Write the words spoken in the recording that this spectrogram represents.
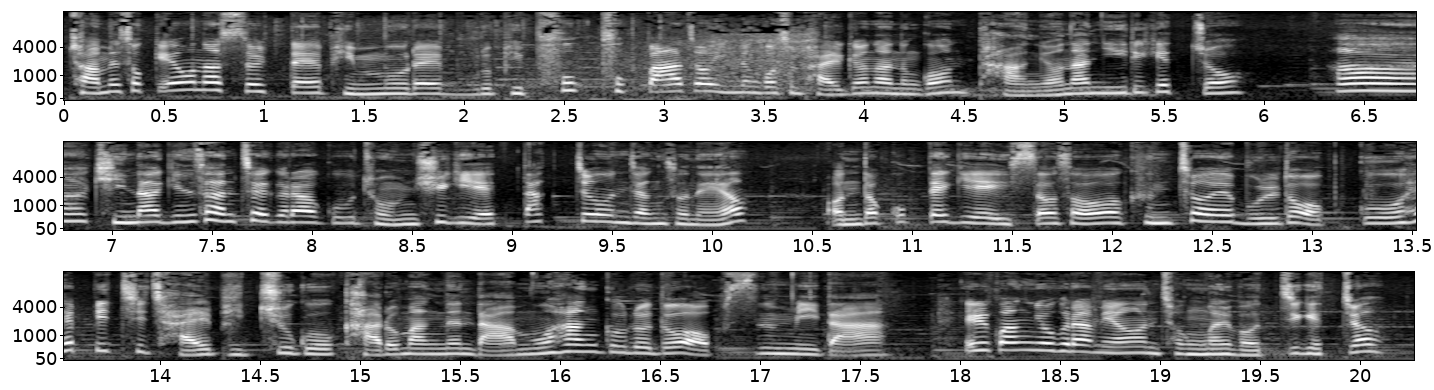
잠에서 깨어났을 때 빗물에 무릎이 푹푹 빠져 있는 것을 발견하는 건 당연한 일이겠죠. 아, 기나긴 산책을 하고 좀 쉬기에 딱 좋은 장소네요. 언덕 꼭대기에 있어서 근처에 물도 없고 햇빛이 잘 비추고 가로막는 나무 한 그루도 없습니다. 일광욕을 하면 정말 멋지겠죠?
